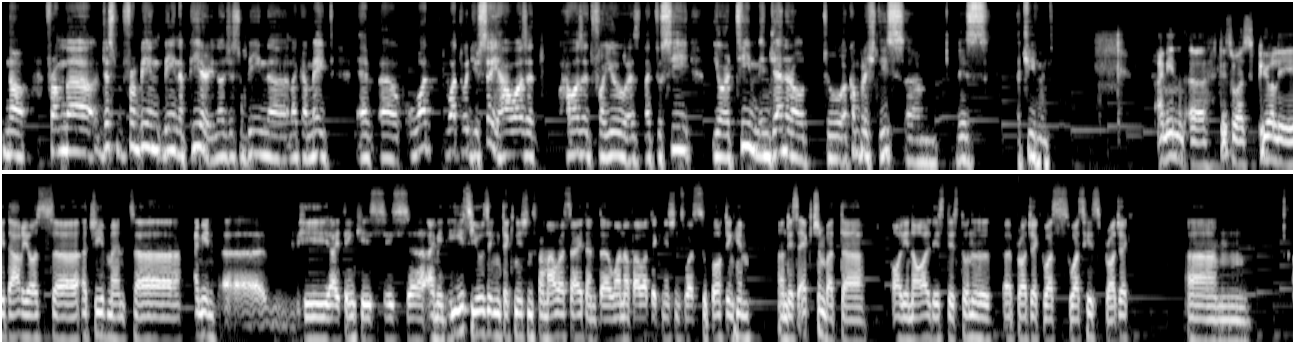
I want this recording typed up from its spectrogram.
no, from the just from being being a peer, you know, just being uh, like a mate. uh, uh, what what would you say? How was it? How was it for you as like to see your team in general to accomplish this um, this achievement? I mean, uh, this was purely Dario's uh, achievement. Uh, I mean, uh, he, I think he's, he's uh, I mean, he's using technicians from our side, and uh, one of our technicians was supporting him on this action. But all in all, this this tunnel project was was his project. Um,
